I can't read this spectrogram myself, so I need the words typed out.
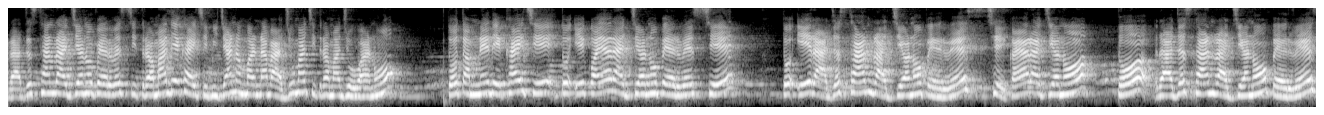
રાજસ્થાન રાજ્યનો પહેરવેશ ચિત્રમાં દેખાય છે. બીજા નંબરના બાજુમાં ચિત્રમાં જોવાનું તો તમને દેખાય છે. તો એ કયા રાજ્યનો પહેરવેશ છે? તો એ રાજસ્થાન રાજ્યનો પહેરવેશ છે. કયા રાજ્યનો તો રાજસ્થાન રાજ્યનો પહેરવેશ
